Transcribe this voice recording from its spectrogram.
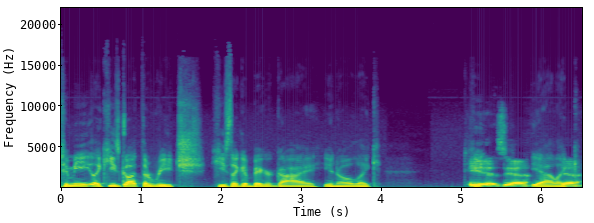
To me, like he's got the reach. He's like a bigger guy, you know. Like he, is yeah yeah, like Yeah.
